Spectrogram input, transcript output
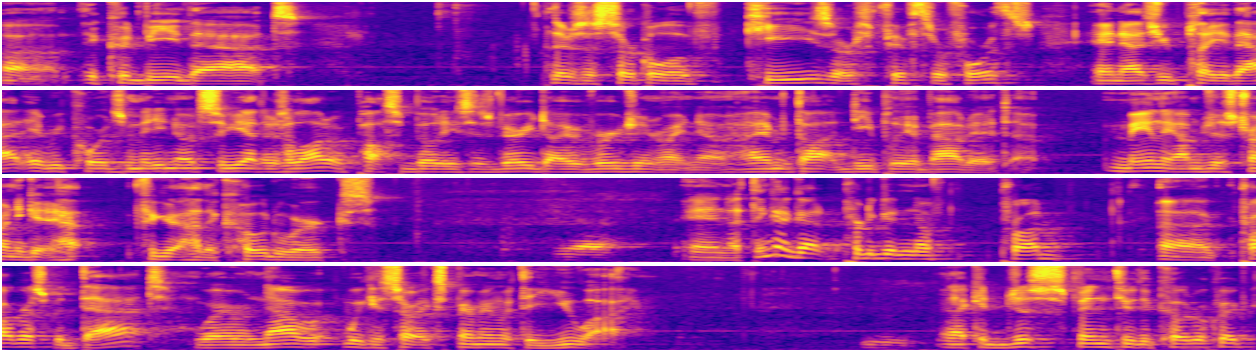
Uh, it could be that there's a circle of keys or fifths or fourths, and as you play that, it records MIDI notes. So yeah, there's a lot of possibilities. It's very divergent right now. I haven't thought deeply about it. Uh, mainly, I'm just trying to get figure out how the code works, Yeah. and I think I got pretty good enough prod, uh, progress with that. Where now we can start experimenting with the UI. And I could just spin through the code real quick.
